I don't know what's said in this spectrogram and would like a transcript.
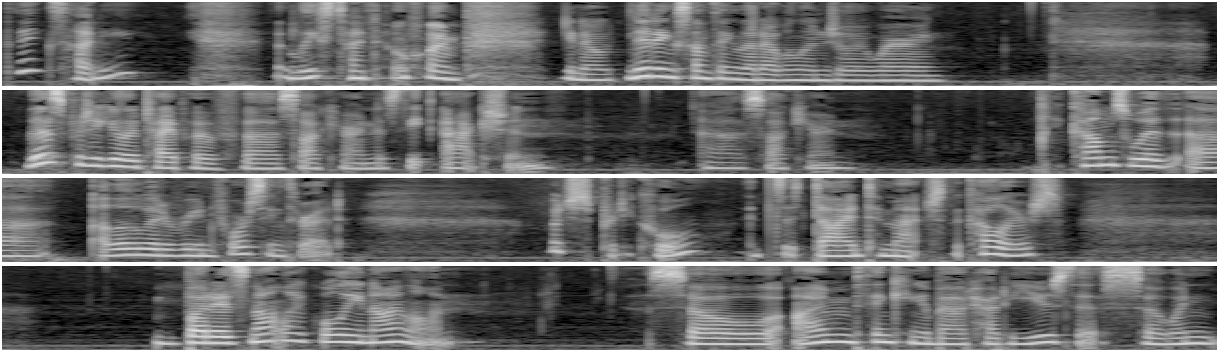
thanks, honey. At least I know I'm, you know, knitting something that I will enjoy wearing. This particular type of uh, sock yarn is the Action uh, sock yarn. It comes with uh, a little bit of reinforcing thread, which is pretty cool. It's dyed to match the colors. But it's not like woolly nylon. So I'm thinking about how to use this. So when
